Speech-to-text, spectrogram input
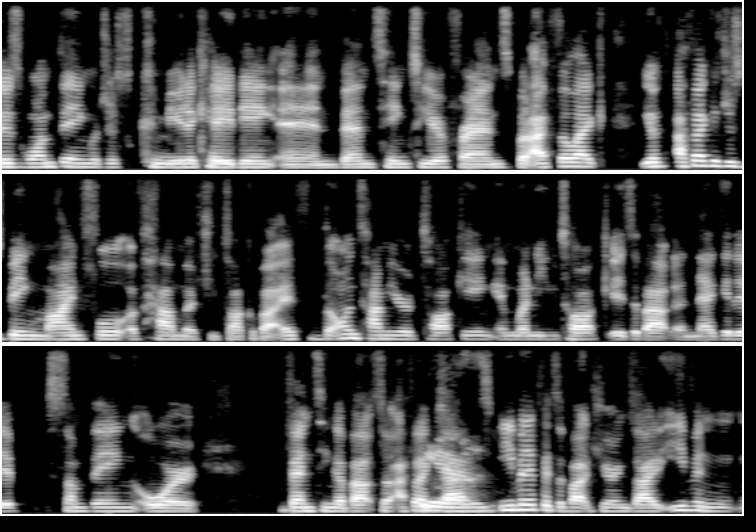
there's one thing with just communicating and venting to your friends but i feel like you i feel like it's just being mindful of how much you talk about. If the only time you're talking and when you talk is about a negative something or venting about. So I feel like yeah. that's even if it's about your anxiety, even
